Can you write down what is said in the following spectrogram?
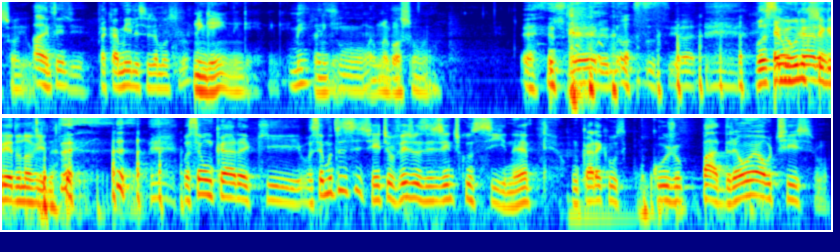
só eu. Ah, entendi. Pra Camille você já mostrou? Ninguém, ninguém, ninguém. Pra ninguém. É um negócio. É sério, nossa senhora. Você É meu um único cara- segredo na vida. Você é um cara que. Você é muito exigente. Eu vejo exigente com si, né? Um cara que, cujo padrão é altíssimo.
